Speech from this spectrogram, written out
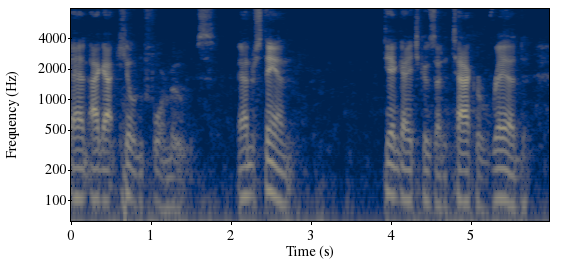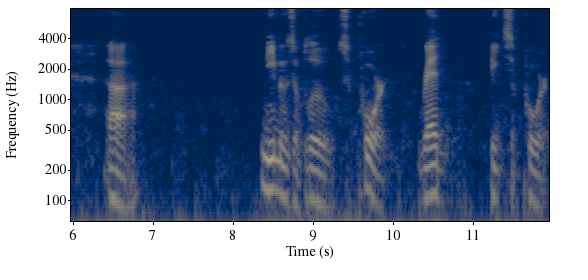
and I got killed in four moves. I understand Dangai Ichigo's at attacker red. Uh, Nemu's a blue. Support. Red beats support.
